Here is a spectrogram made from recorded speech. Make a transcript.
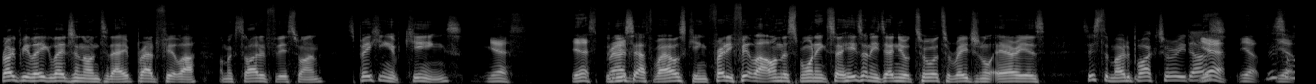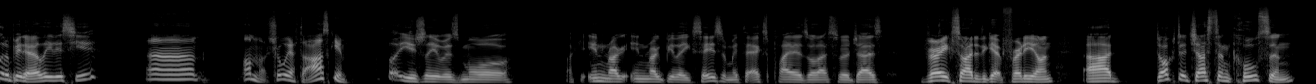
rugby league legend on today, Brad Fittler. I'm excited for this one. Speaking of kings, Yes, yes, the New South Wales king, Freddie Fittler, on this morning. So he's on his annual tour to regional areas. Is this the motorbike tour he does? Yeah, yeah, Is this yeah. a little bit early this year? Um, I'm not sure. We have to ask him. I thought usually it was more like in rug, in rugby league season with the ex players, all that sort of jazz. Very excited to get Freddie on. Uh, Dr. Justin Coulson,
